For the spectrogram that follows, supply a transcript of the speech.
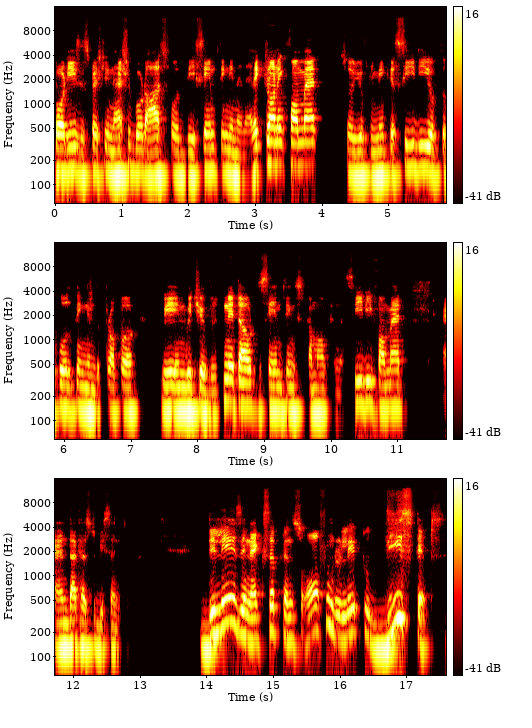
bodies, especially National Board, ask for the same thing in an electronic format. So you have to make a CD of the whole thing in the proper way in which you've written it out. The same things come out in a CD format, and that has to be sent. Delays in acceptance often relate to these steps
